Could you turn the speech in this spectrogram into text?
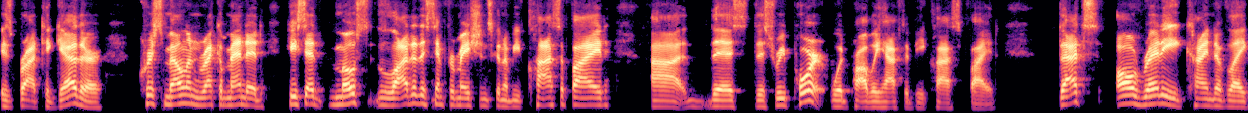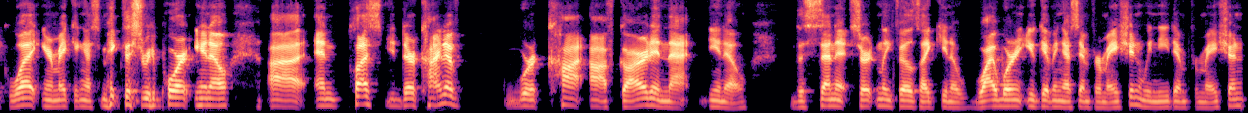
is brought together. Chris Mellon recommended. He said most a lot of this information is going to be classified. Uh, this this report would probably have to be classified. That's already kind of like what you're making us make this report, you know. Uh, and plus, they're kind of were caught off guard in that, you know, the Senate certainly feels like, you know, why weren't you giving us information? We need information.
